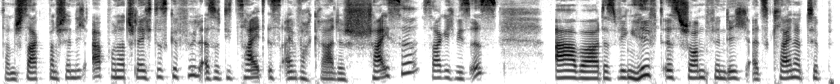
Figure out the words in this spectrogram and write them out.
Dann sagt man ständig ab und hat schlechtes Gefühl. Also die Zeit ist einfach gerade scheiße, sage ich, wie es ist. Aber deswegen hilft es schon, finde ich, als kleiner Tipp,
